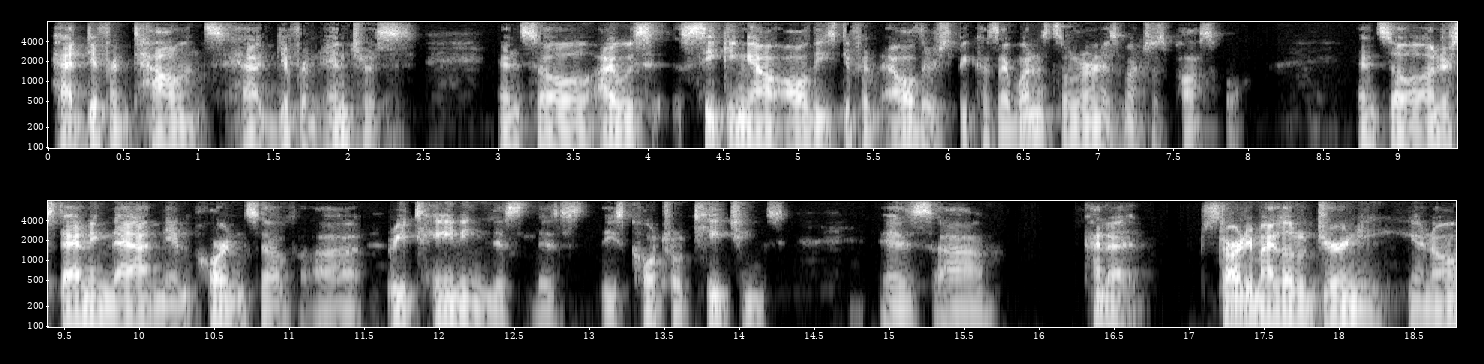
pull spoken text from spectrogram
had different talents had different interests. And so i was seeking out all these different elders because i wanted to learn as much as possible. And so understanding that and the importance of uh, retaining this this these cultural teachings is uh, kind of started my little journey you know?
